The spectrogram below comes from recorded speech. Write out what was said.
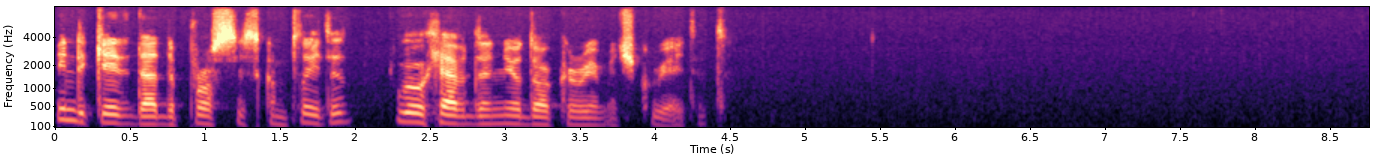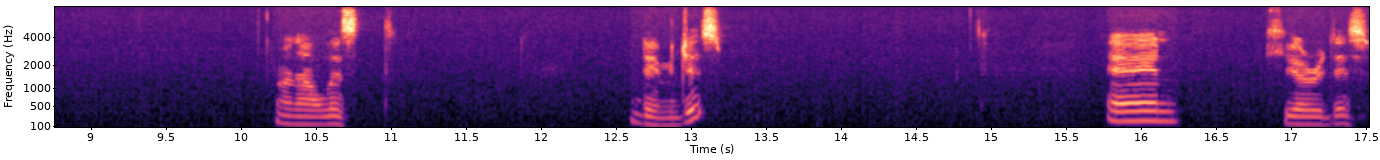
indicates that the process is completed, we will have the new Docker image created. We'll now list the images. And here it is.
